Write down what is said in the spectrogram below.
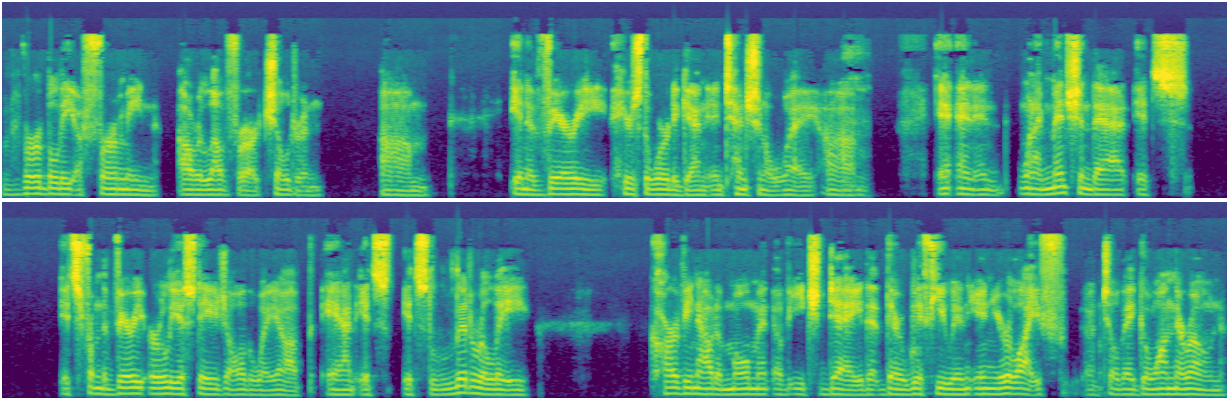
verbally affirming our love for our children, um, in a very, here's the word again, intentional way. Um, and, and, when I mention that, it's, it's from the very earliest stage all the way up. And it's, it's literally carving out a moment of each day that they're with you in, in your life until they go on their own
